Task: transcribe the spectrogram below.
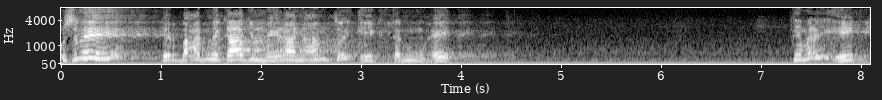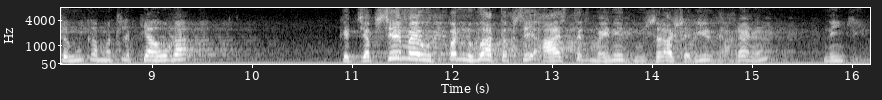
उसने फिर बाद में कहा कि मेरा नाम तो एक तनु है। कि हमारा एक तनु का मतलब क्या होगा? कि जब से मैं उत्पन्न हुआ, तब से आज तक मैंने दूसरा शरीर धारण नहीं किया।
